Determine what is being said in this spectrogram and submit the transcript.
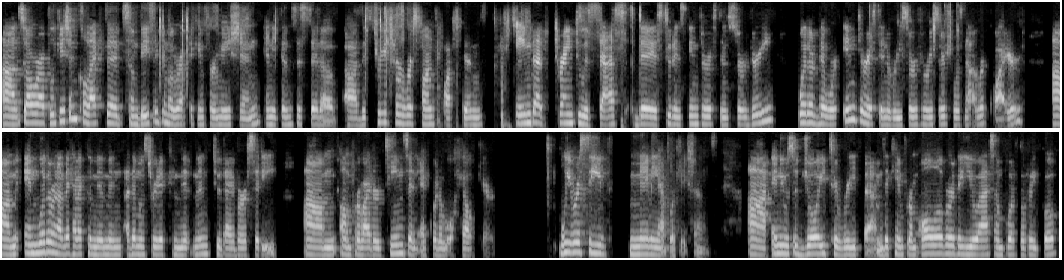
Um, so our application collected some basic demographic information, and it consisted of uh, the three short response questions aimed at trying to assess the students' interest in surgery, whether they were interested in research, research was not required, um, and whether or not they had a commitment, a demonstrated commitment to diversity um, on provider teams and equitable healthcare. We received many applications. Uh, and it was a joy to read them. They came from all over the US and Puerto Rico,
